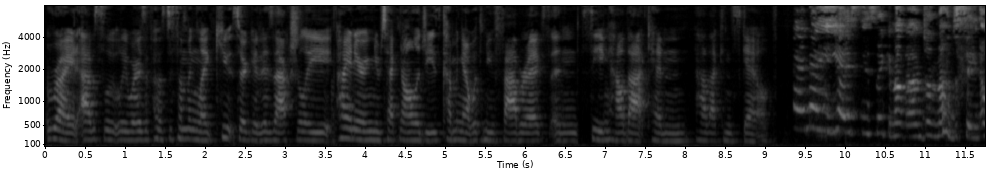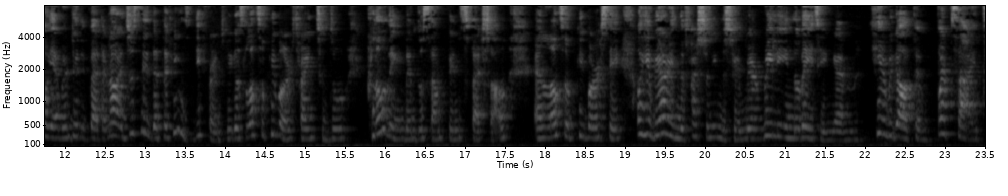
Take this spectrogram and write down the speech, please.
Right, absolutely. Whereas opposed to something like CuteCircuit is actually pioneering new technologies, coming out with new fabrics, and seeing how that can how that can scale. I, yeah, it's, it's like not, I'm just not just saying, oh yeah, we're doing it better. No, I just think that the thing is different because lots of people are trying to do clothing then do something special, and lots of people are saying, oh yeah, we are in the fashion industry and we are really innovating, and here we got a website.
